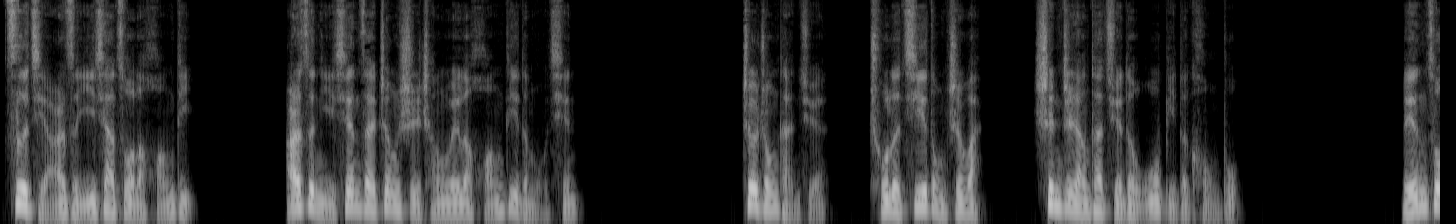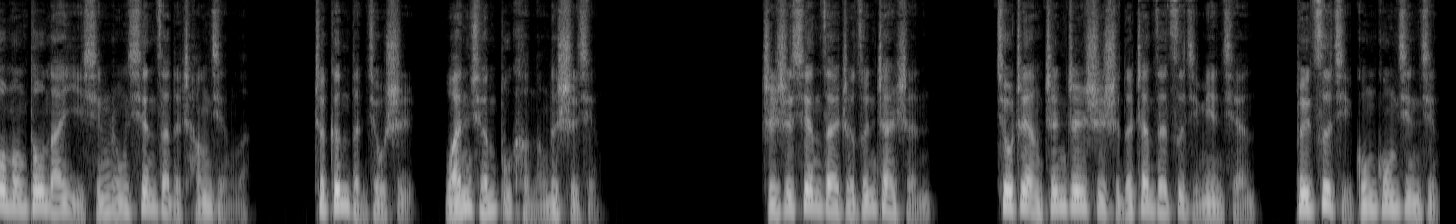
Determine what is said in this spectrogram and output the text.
自己儿子一下做了皇帝，儿子你现在正式成为了皇帝的母亲。这种感觉除了激动之外，甚至让他觉得无比的恐怖，连做梦都难以形容现在的场景了。这根本就是完全不可能的事情。只是现在这尊战神就这样真真实实的站在自己面前，对自己恭恭敬敬，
